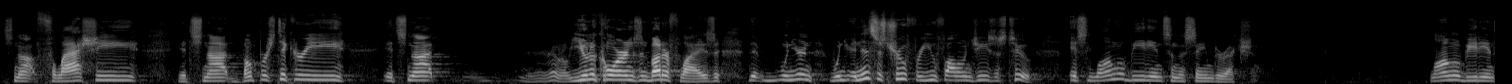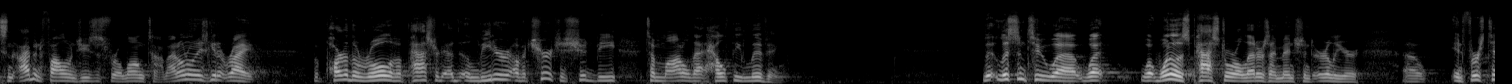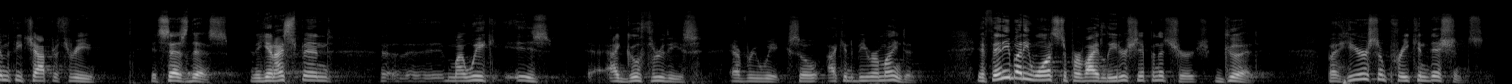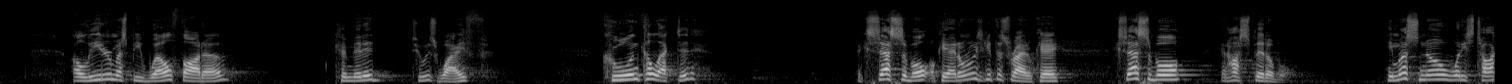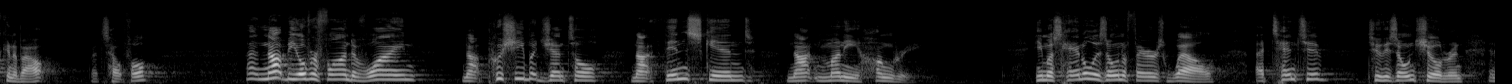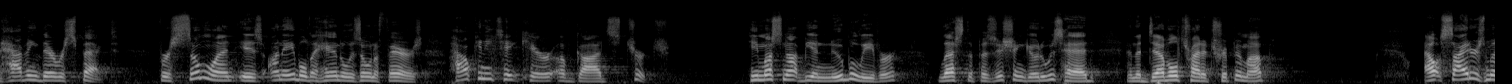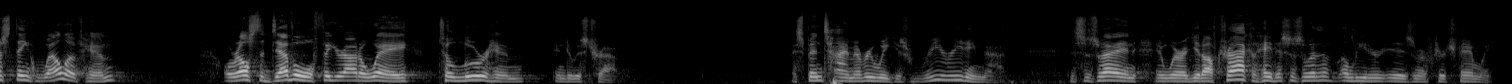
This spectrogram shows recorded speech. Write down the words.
It's not flashy, it's not bumper stickery, it's not I don't know, unicorns and butterflies. When you're in, when you're, and this is true for you following Jesus too. It's long obedience in the same direction. Long obedience, and I've been following Jesus for a long time. I don't always get it right, but part of the role of a pastor, a leader of a church, should be to model that healthy living. L- listen to uh, what, what one of those pastoral letters I mentioned earlier. Uh, in 1 Timothy chapter 3, it says this. And again, I spend uh, my week is I go through these every week, so I can be reminded. If anybody wants to provide leadership in the church, good. But here are some preconditions. A leader must be well thought of, committed to his wife, cool and collected, accessible. Okay, I don't always get this right, okay? Accessible and hospitable. He must know what he's talking about. That's helpful. Uh, not be overfond of wine, not pushy but gentle, not thin skinned, not money hungry. He must handle his own affairs well, attentive to his own children, and having their respect. For someone is unable to handle his own affairs, how can he take care of God's church? He must not be a new believer, lest the position go to his head and the devil try to trip him up. Outsiders must think well of him, or else the devil will figure out a way to lure him into his trap. I spend time every week just rereading that. This is and, and where I get off track, hey, this is what a leader is in our church family.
